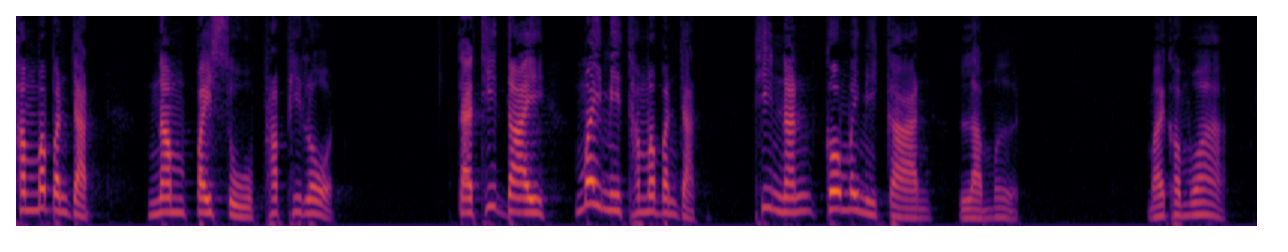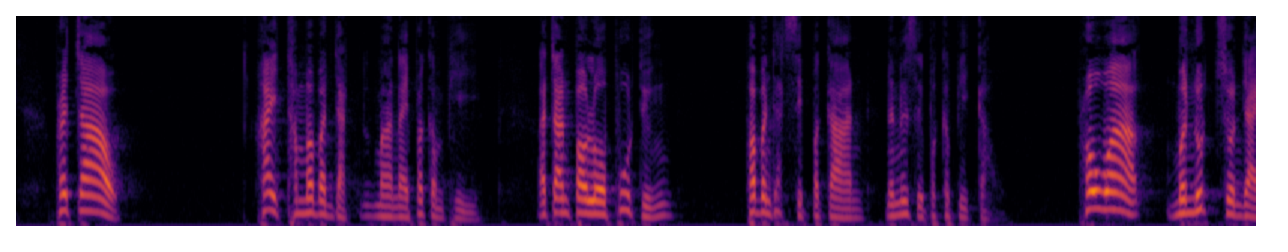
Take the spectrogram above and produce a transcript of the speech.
ธรรมบัญญัตินำไปสู่พระพิโรธแต่ที่ใดไม่มีธรรมบัญญัติ ที่นั้นก็ไม่มีการละเมิด หมายความว่า พระเจ้าให้ธรรมบัญญัติมาในพระคัมภีร์ อาจารย์เปาโลพูดถึงพระบัญญัติสิบประการในหนังสือพระคัมภีร์เก่า เพราะว่ามนุษย์ส่วนใหญ่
